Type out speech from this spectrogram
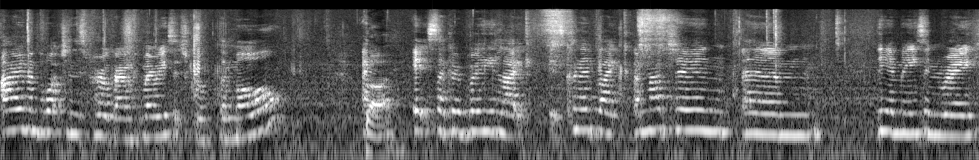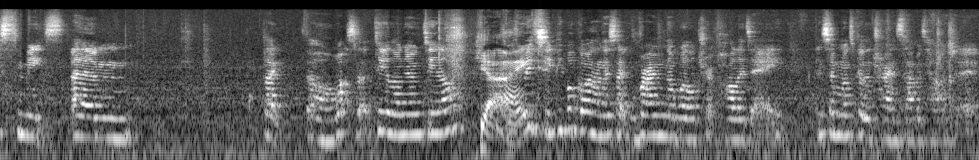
I remember watching this program for my research called The Mole. And Right. It's like a really like it's kind of like imagine um, the Amazing Race meets um, like oh what's that Deal or No Deal? Yeah. Right. Basically, people going on this like round the world trip holiday, and someone's going to try and sabotage it.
